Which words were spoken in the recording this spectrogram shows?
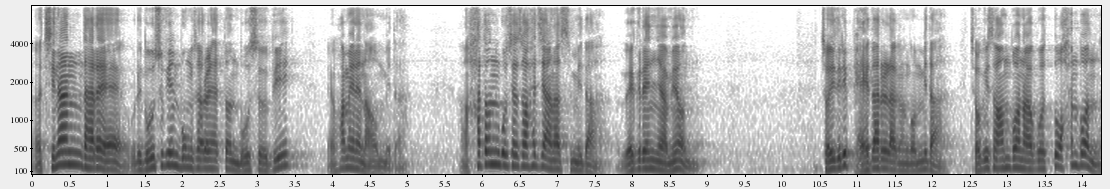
어, 지난달에 우리 노숙인 봉사를 했던 모습이 화면에 나옵니다. 어, 하던 곳에서 하지 않았습니다. 왜 그랬냐면 저희들이 배달을 나간 겁니다. 저기서 한 번 하고 또 한 번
